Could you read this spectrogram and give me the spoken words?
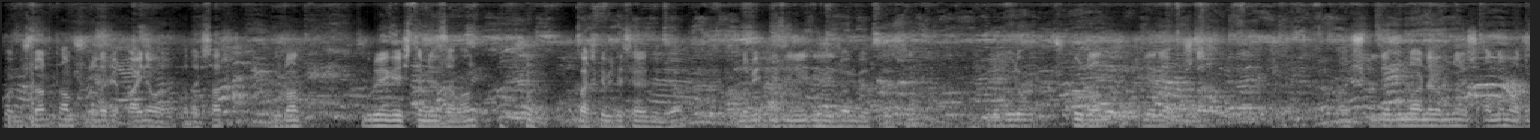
Koymuşlar. Tam şurada bir ayna var arkadaşlar. Buradan buraya geçtiğimiz zaman başka bir desene dönüyor. Burada bir illüzyon gösterisi. Burada böyle çukurdan yer yapmışlar. Aynı şekilde bunlar ne ben bunları hiç anlamadım.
